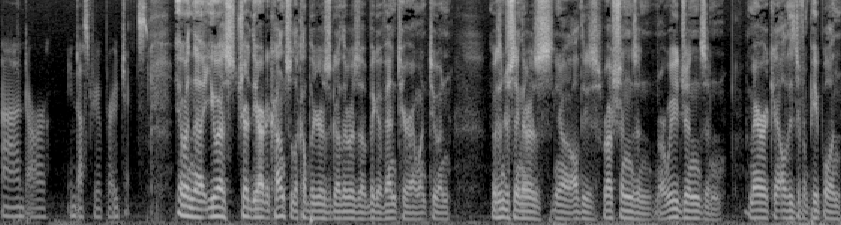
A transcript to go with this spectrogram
and our industrial projects. Yeah, when the U.S. chaired the Arctic Council a couple of years ago, there was a big event here I went to, and it was interesting. There was you know all these Russians and Norwegians and American, all these different people, and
